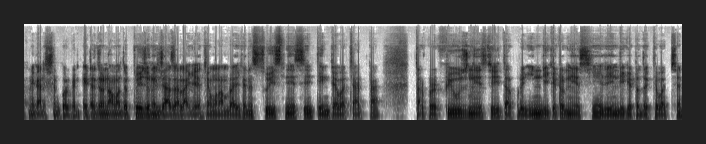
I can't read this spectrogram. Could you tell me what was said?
আপনি কানেকশন করবেন, এটার জন্য আমাদের প্রয়োজনীয় যা যা লাগে। যেমন আমরা এখানে সুইচ নিয়েছি, তিনটা বা চারটা। তারপরে ফিউজ নিয়েছি, তারপরে ইন্ডিকেটর নিয়েছি, এই যে ইন্ডিকেটর দেখতে পাচ্ছেন।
